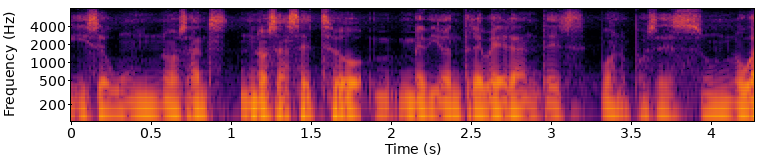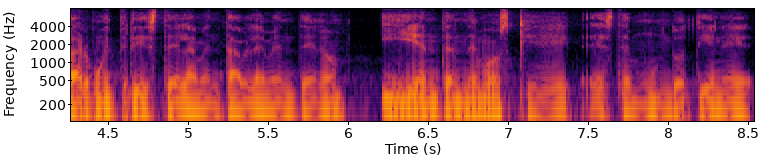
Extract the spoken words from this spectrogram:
y según nos has, hecho medio entrever antes, bueno, pues es un lugar muy triste, lamentablemente, ¿no? Y entendemos que este mundo tiene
